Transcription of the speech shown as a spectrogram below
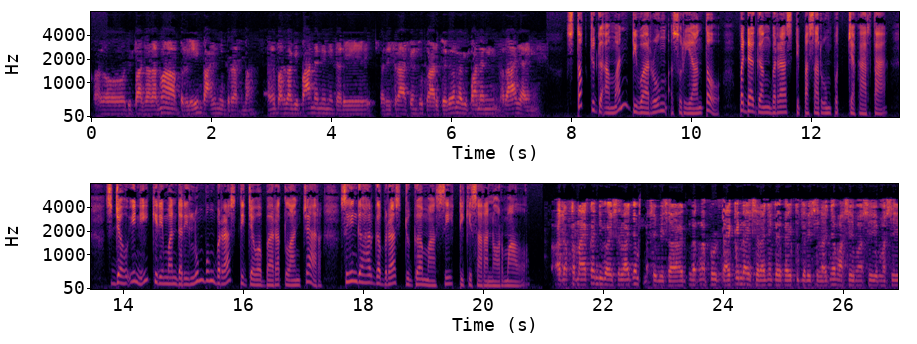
Kalau di pasaran mah berlimpah ini beras mah. Ini pas lagi panen ini dari dari Seragen Sukarjo itu kan lagi panen raya ini. Stok juga aman di warung Suryanto, pedagang beras di Pasar Rumput, Jakarta. Sejauh ini kiriman dari lumbung beras di Jawa Barat lancar, sehingga harga beras juga masih di kisaran normal ada kenaikan juga istilahnya masih bisa nggak perlu lah istilahnya kayak kayak itu. Jadi istilahnya masih masih masih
